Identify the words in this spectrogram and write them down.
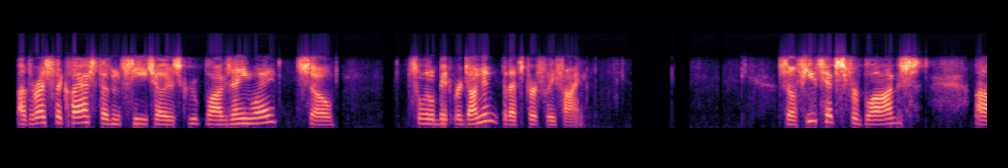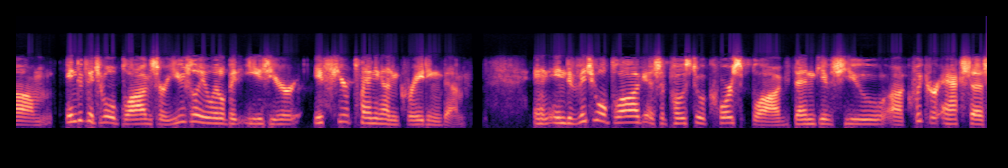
Uh, the rest of the class doesn't see each other's group blogs anyway, so it's a little bit redundant, but that's perfectly fine. So a few tips for blogs. Um, individual blogs are usually a little bit easier if you're planning on grading them. An individual blog as opposed to a course blog then gives you uh, quicker access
